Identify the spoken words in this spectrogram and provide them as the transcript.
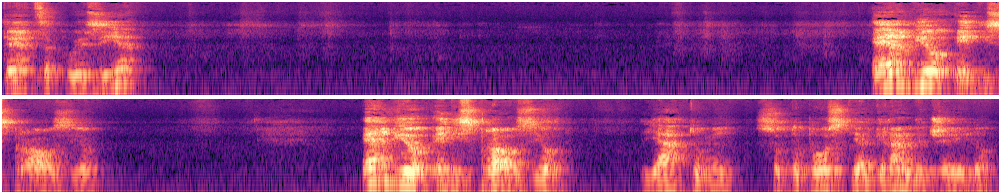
Terza poesia. Erbio e Disprosio. Erbio e Disprosio, gli atomi sottoposti al grande gelo,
